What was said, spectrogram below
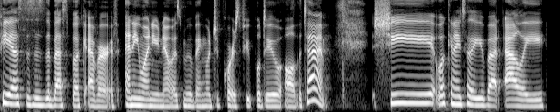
P.S. This is the best book ever if anyone you know is moving, which of course people do all the time. She, what can I tell you about Ali?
